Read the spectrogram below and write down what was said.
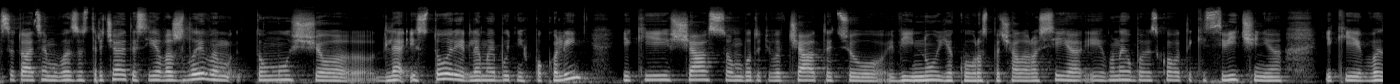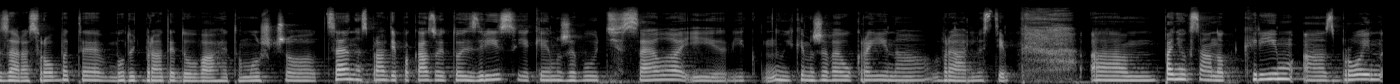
ситуаціями ви зустрічаєтесь, є важливим, тому що для історії, для майбутніх поколінь, які з часом будуть вивчати цю війну, яку розпочала Росія, і вони обов'язково такі свідчення, які ви зараз робите, будуть брати до уваги, тому що це насправді показує той зріз, яким живуть села і ну, яким живе Україна в реальності. Ем, Пані Оксано, крім а, збройн...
